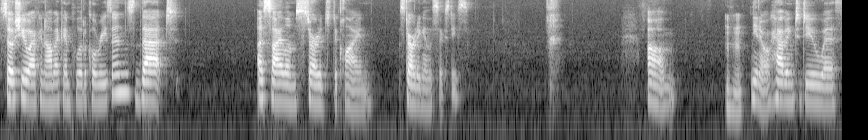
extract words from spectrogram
socioeconomic and political reasons that asylums started to decline starting in the 60s. Um, Mhm. you know, having to do with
